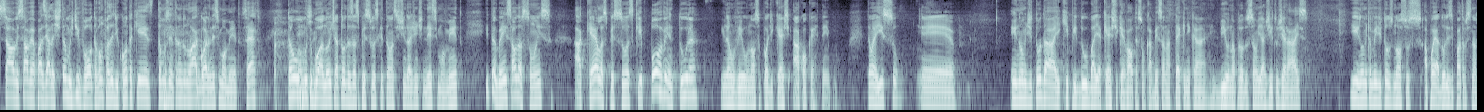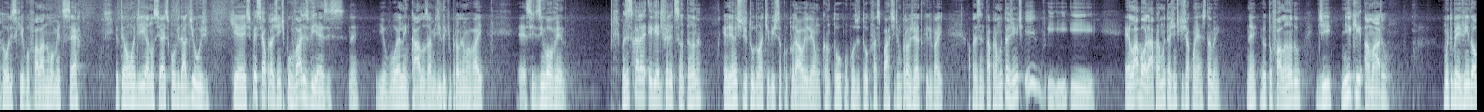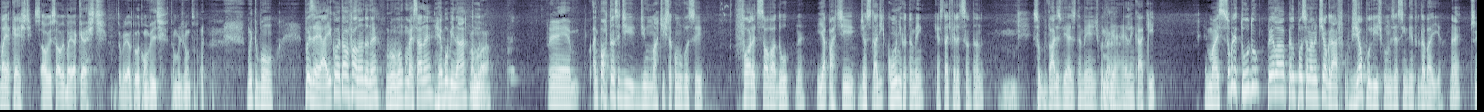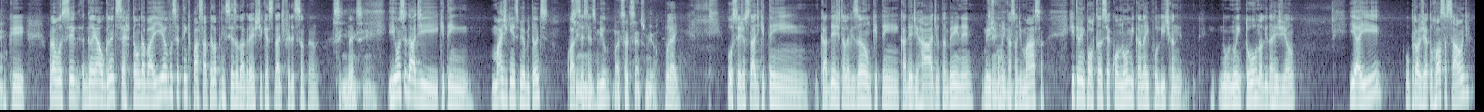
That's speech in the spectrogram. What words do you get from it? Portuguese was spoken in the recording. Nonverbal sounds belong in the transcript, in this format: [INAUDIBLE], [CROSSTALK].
Salve, salve, rapaziada. Estamos de volta. Vamos fazer de conta que estamos entrando no agora, nesse momento, certo? Então, Vamos muito sim. boa noite a todas as pessoas que estão assistindo a gente nesse momento. E também saudações àquelas pessoas que, porventura, irão ver o nosso podcast a qualquer tempo. Então é isso. É, Em nome de toda a equipe do BahiaCast, que é Walterson Cabeça na técnica, Bio na produção e agitos gerais. E em nome também de todos os nossos apoiadores e patrocinadores, que vou falar no momento certo, eu tenho a honra de anunciar esse convidado de hoje, que é especial pra gente por vários vieses, né? E eu vou elencá-los à medida que o programa vai eh, se desenvolvendo. Mas esse cara, ele é de Feira de Santana, ele é antes de tudo um ativista cultural, ele é um cantor, compositor que faz parte de um projeto que ele vai apresentar para muita gente e, e- e- e elaborar para muita gente que já conhece também. Né? Eu estou falando de Nick Amaro. Muito bem-vindo ao BaiaCast. Salve, salve, BahiaCast. Muito obrigado pelo convite. Tamo junto. [LAUGHS] Muito bom. Pois é, aí como eu estava falando, né? Vamos, vamos começar, né? Rebobinar Vamos tudo. lá. É, a importância de, de um artista como você fora de Salvador, né? E a partir de uma cidade icônica também, que é a cidade de Feira de Santana. Sob vários vieses também, a gente poderia elencar aqui. Mas, sobretudo, pela, pelo posicionamento geográfico, geopolítico, vamos dizer assim, dentro da Bahia, né? Sim. Porque para você ganhar o grande sertão da Bahia, você tem que passar pela Princesa do Agreste, que é a cidade de Feira de Santana. Sim, Né? sim. E uma cidade que tem mais de 500 mil habitantes, quase Sim, 600 mil, Mais de 700 mil. por aí. Ou seja, uma cidade que tem cadeia de televisão, que tem cadeia de rádio também, né? Meio de Sim. comunicação de massa, que tem uma importância econômica né, e política ni- no, no entorno ali da região. E aí, o projeto Roça Sound,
